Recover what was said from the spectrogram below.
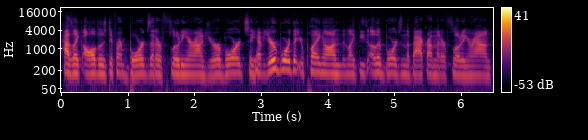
has like all those different boards that are floating around your board. So you have your board that you're playing on, then like these other boards in the background that are floating around,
